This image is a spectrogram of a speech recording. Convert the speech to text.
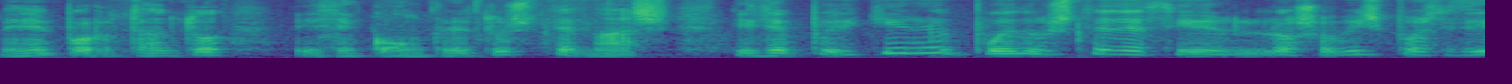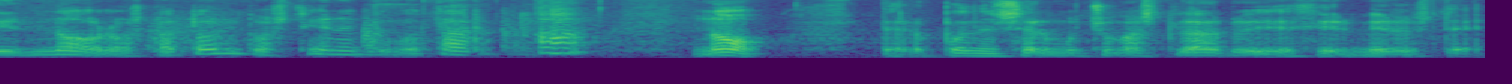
¿Eh? Por lo tanto, dice, concreto usted más. Dice, ¿puede usted decir, los obispos decir, no, los católicos tienen que votar? Ah, no, pero pueden ser mucho más claros y decir, mire usted,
